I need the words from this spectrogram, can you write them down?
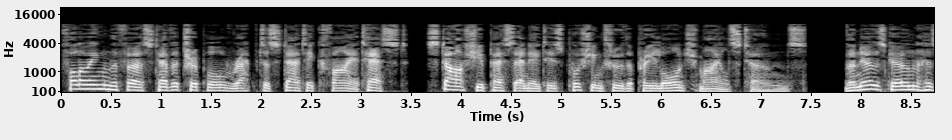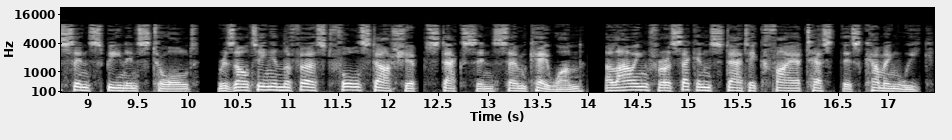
Following the first ever triple Raptor static fire test, Starship SN8 is pushing through the pre-launch milestones. The nose cone has since been installed, resulting in the first full Starship stack since Mk1, allowing for a second static fire test this coming week.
